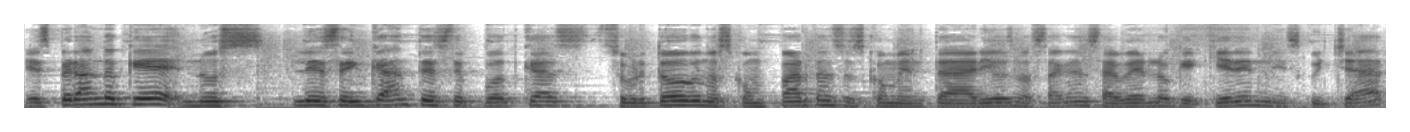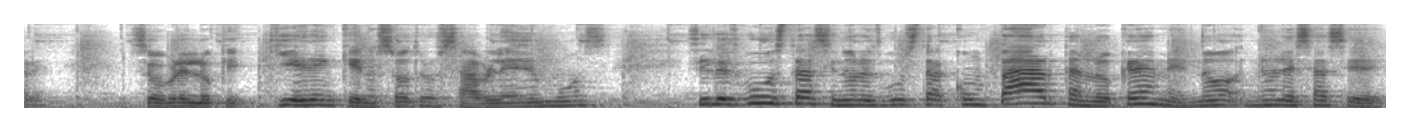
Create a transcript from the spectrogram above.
Esperando que nos les encante este podcast, sobre todo que nos compartan sus comentarios, nos hagan saber lo que quieren escuchar, sobre lo que quieren que nosotros hablemos. Si les gusta, si no les gusta, compártanlo, créanme, no, no les hace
